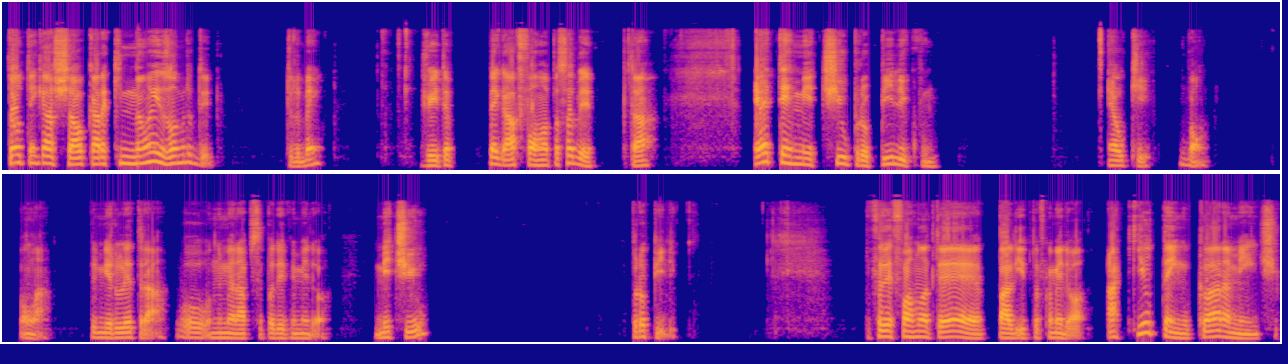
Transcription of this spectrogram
Então tem que achar o cara que não é isômero dele. Tudo bem? O jeito é pegar a fórmula para saber, tá? Éter metilpropílico é o que? Bom, vamos lá. Primeiro letra A. Vou numerar para você poder ver melhor. Metil propílico. Vou fazer fórmula até palito para ficar melhor. Aqui eu tenho claramente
